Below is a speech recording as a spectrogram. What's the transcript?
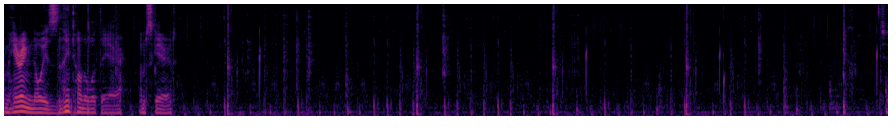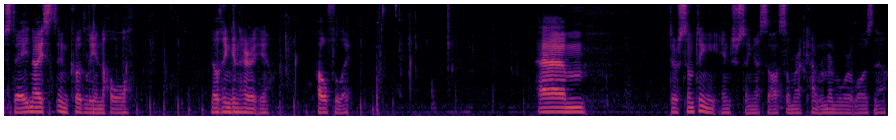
I'm hearing noises and I don't know what they are. I'm scared. Just stay nice and cuddly in the hole. Nothing can hurt you. Hopefully. Um, there's something interesting I saw somewhere. I can't remember where it was now.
